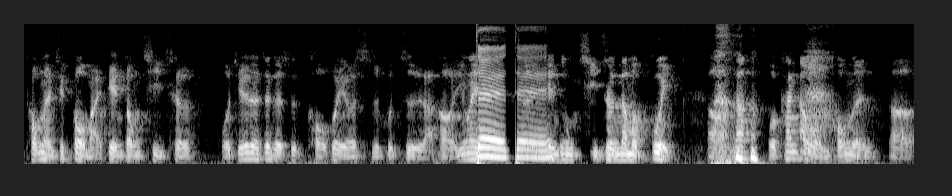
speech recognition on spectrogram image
同仁去购买电动汽车，我觉得这个是口惠而实不至了哈，因为对对。呃电动汽车那么贵啊、那我看到我们同仁呃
